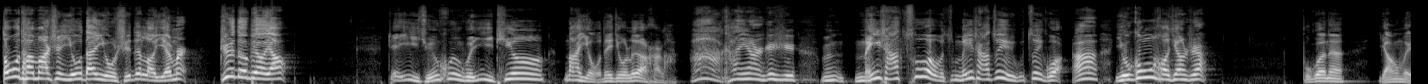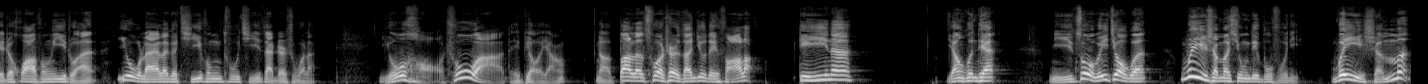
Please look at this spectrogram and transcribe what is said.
都他妈是有胆有识的老爷们儿，值得表扬。”这一群混混一听，那有的就乐呵了啊，看样这是嗯没啥错误，没啥罪罪过啊，有功好像是。不过呢。杨伟这话锋一转，又来了个奇峰突起，在这说了：“有好处啊，得表扬啊！办了错事咱就得罚了。第一呢，杨混天，你作为教官，为什么兄弟不服你？为什么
